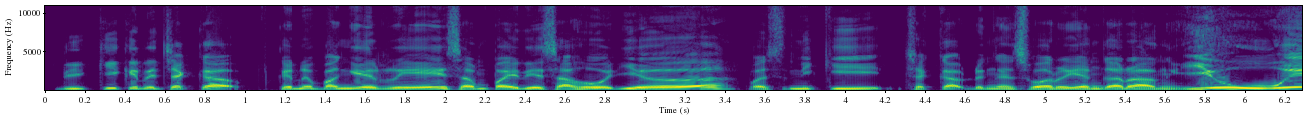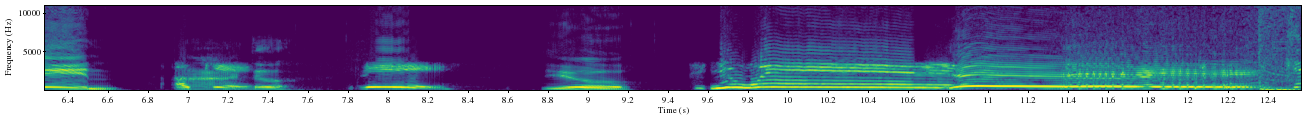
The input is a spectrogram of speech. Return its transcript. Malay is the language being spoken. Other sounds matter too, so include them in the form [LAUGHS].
Niki kena cakap Kena panggil Ray Sampai dia sahut ya Lepas Niki cakap dengan suara yang garang You win Okey. Ha, tu. Ray. Ya. You win!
